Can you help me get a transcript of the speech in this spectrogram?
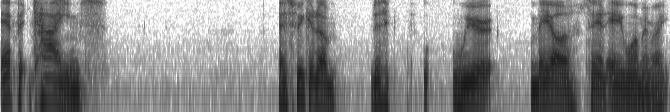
Epoch Times. And speaking of this weird male saying a woman, right?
